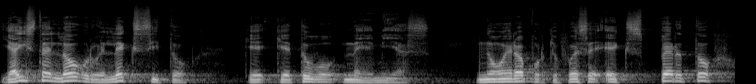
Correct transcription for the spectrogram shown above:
Y ahí está el logro, el éxito que, que tuvo Nehemías no era porque fuese experto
